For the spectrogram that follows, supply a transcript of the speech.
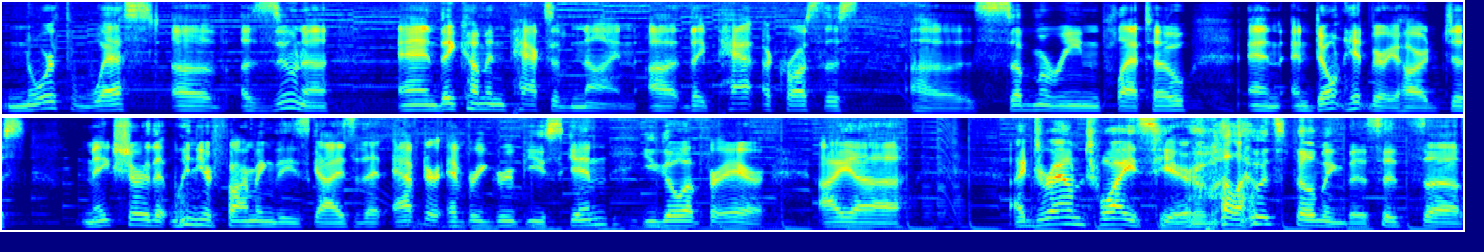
northwest of Azsuna, and they come in packs of nine. Uh, they pat across this uh, submarine plateau and, and don't hit very hard. Just make sure that when you're farming these guys, that after every group you skin, you go up for air. I uh, I drowned twice here while I was filming this. It's, uh,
